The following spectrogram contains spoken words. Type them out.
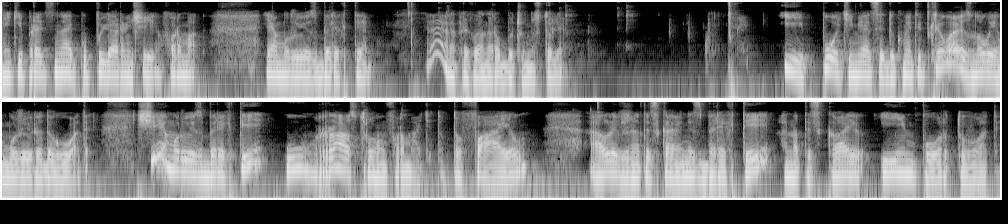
який працює найпопулярніший формат. Я можу його зберегти, е, наприклад, на робочому столі. І потім я цей документ відкриваю, знову я можу редагувати. Ще я можу зберегти у растровому форматі, тобто файл, але вже натискаю не зберегти, а натискаю імпортувати.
